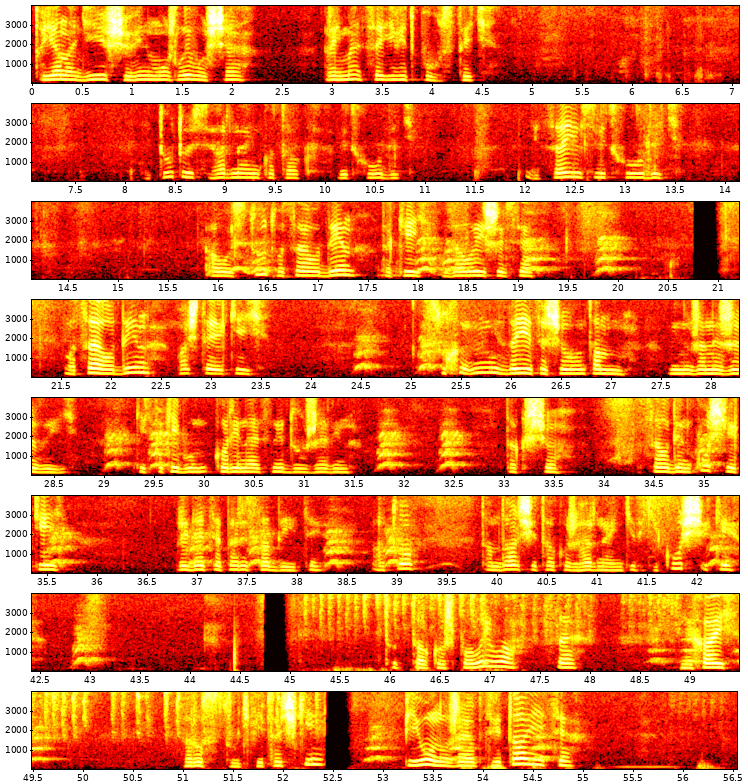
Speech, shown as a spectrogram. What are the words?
то я надію, що він, можливо, ще прийметься і відпустить. І тут ось гарненько так відходить. І цей ось відходить. А ось тут оце один такий залишився. Оце один, бачите, який сухий. Мені здається, що там він уже не живий. Якийсь такий був корінець, не дуже він. Так що це один кущ, який прийдеться пересадити. А то там далі також гарненькі такі кущики. Тут також полила все. Нехай ростуть квіточки. Піон уже обцвітається,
